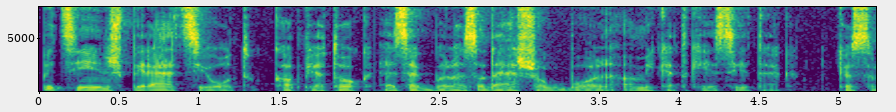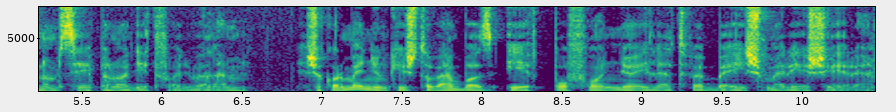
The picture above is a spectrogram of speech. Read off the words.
pici inspirációt kapjatok tanuljatok ezekből az adásokból, amiket készítek. Köszönöm szépen, hogy itt vagy velem. És akkor menjünk is tovább az év pofonja, illetve beismerésére.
